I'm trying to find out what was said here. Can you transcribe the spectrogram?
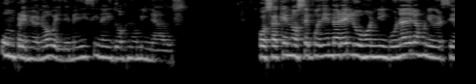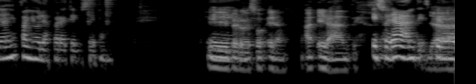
un premio Nobel de Medicina y dos nominados. Cosa que no se pueden dar el lujo en ninguna de las universidades españolas, para que lo sepan. Eh, Eh, pero eso era, ah, era antes. Eso era antes, Ya. pero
